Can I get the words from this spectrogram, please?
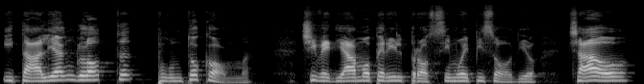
italianglot.com. Ci vediamo per il prossimo episodio. Ciao!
